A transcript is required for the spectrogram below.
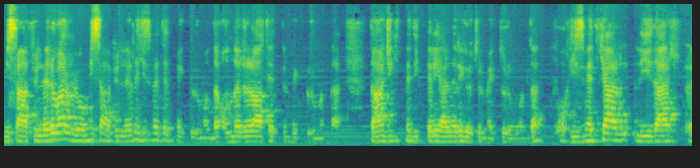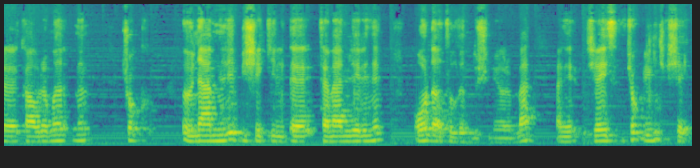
Misafirleri var ve o misafirlerine hizmet etmek durumunda. Onları rahat ettirmek durumunda. Daha önce gitmedikleri yerlere götürmek durumunda. O hizmetkar lider e, kavramının çok önemli bir şekilde temellerinin orada atıldığını düşünüyorum ben. Hani şey çok ilginç bir şey.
